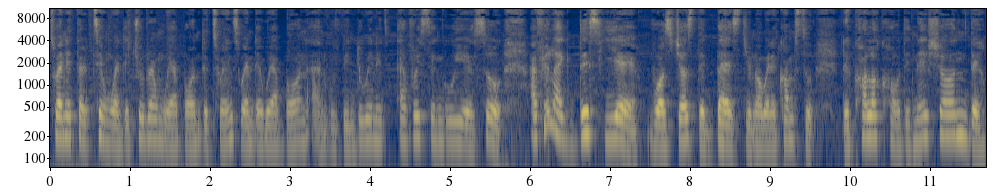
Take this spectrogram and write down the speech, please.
2013 when the children were born the twins when they were born and we've been doing it every single year. So i feel like this year was just the best you know when it comes to the color coordination the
